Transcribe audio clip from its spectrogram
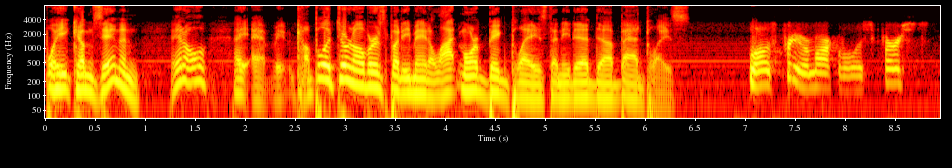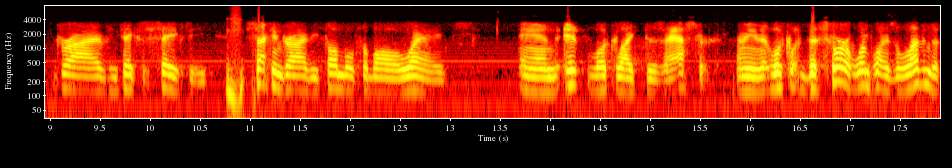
Boy, he comes in and, you know, a, a couple of turnovers, but he made a lot more big plays than he did uh, bad plays. Well, it's pretty remarkable. His first drive, he takes a safety. Second drive, he fumbles the ball away and it looked like disaster. I mean, it looked the score at one point was eleven to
